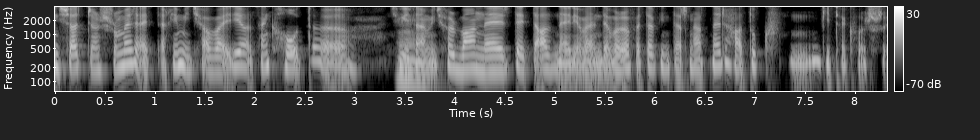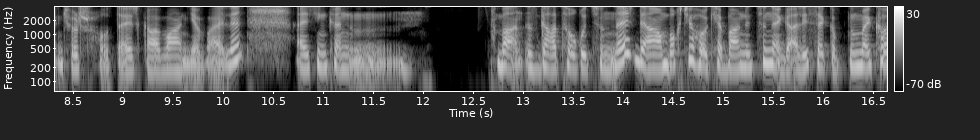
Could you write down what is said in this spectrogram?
ինձ շատ ճնշում էր այդտեղի միջավայրի ասենք հոտ չգիտեմ ինչ որ բաներ, դետալներ եւ այլն, որովհետեւ ինտերնատները հատուկ գիտեք որ ինչ որ հոտեր կա բան եւ այլն, այսինքն բան զգացողություններ, դա ամբողջը հոգեբանություն է գալիս է կպնում է քո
